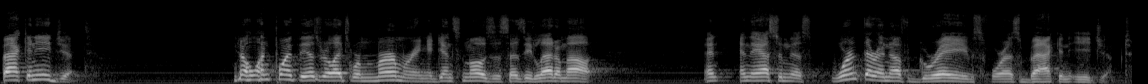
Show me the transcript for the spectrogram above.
back in Egypt. You know, at one point the Israelites were murmuring against Moses as he led them out. And, and they asked him this Weren't there enough graves for us back in Egypt?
